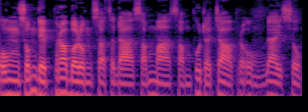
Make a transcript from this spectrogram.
องค์สมเด็จพระบรมศาสดาสัมมาสัมพุทธเจ้าพระองค์ได้ทรง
